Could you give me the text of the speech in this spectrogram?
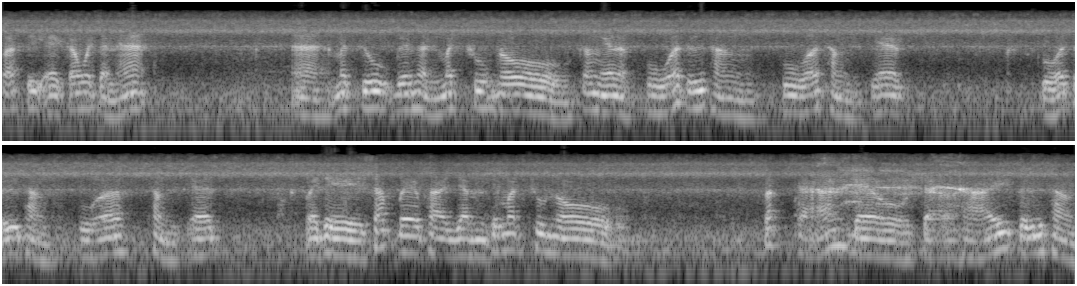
phát thí e cao quá trần ha. À mắt chú biến thành mắt chú nô, có nghĩa là của tứ thần, của thần chết. Của tứ thần, của thần chết. Vậy thì sắp bê phà dành thì mắt chú nô, tất cả đều sợ hãi tử thần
